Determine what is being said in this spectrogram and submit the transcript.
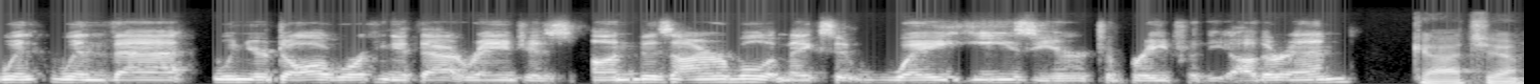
when when that when your dog working at that range is undesirable, it makes it way easier to breed for the other end Gotcha.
